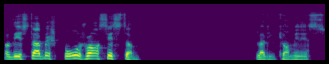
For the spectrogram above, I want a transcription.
of the established bourgeois system. Bloody communists.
